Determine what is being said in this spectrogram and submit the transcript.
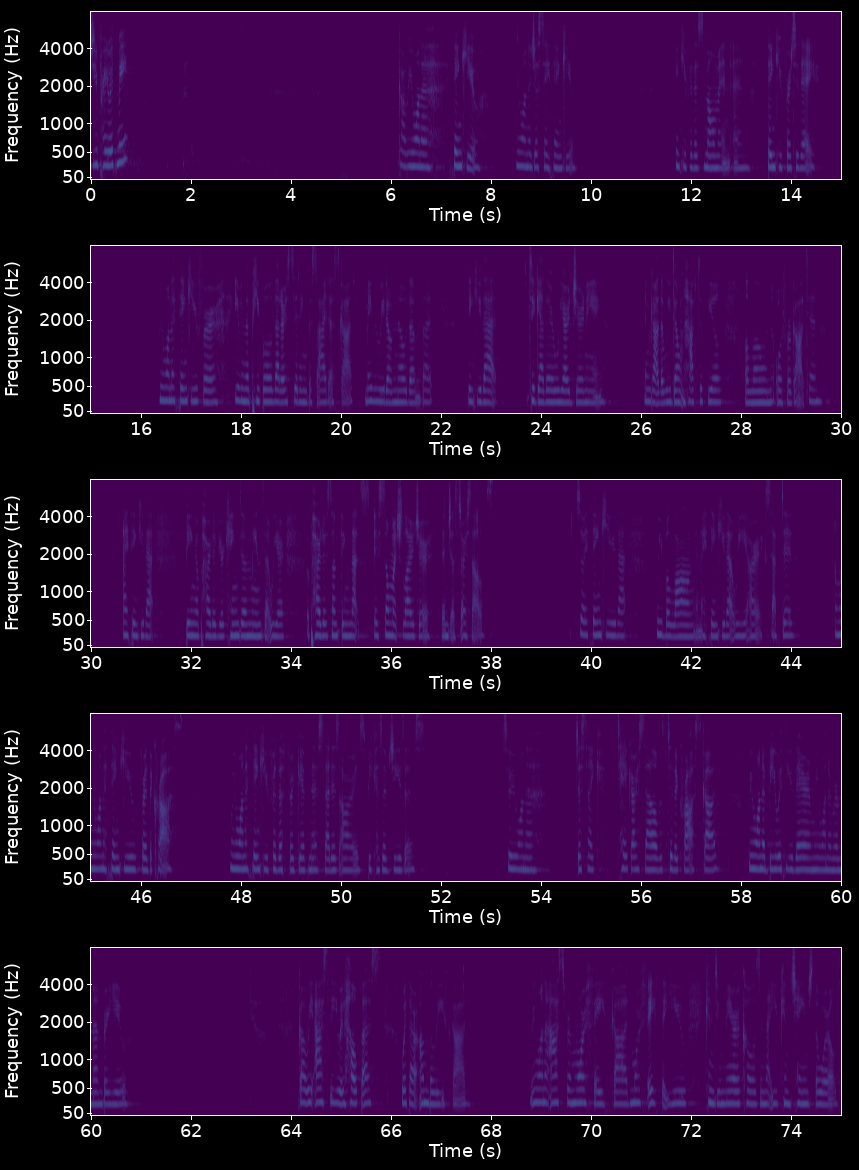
Would you pray with me? God, we want to thank you. We want to just say thank you. Thank you for this moment and thank you for today. We want to thank you for even the people that are sitting beside us, God. Maybe we don't know them, but thank you that together we are journeying. And God, that we don't have to feel alone or forgotten. I thank you that being a part of your kingdom means that we are a part of something that is so much larger than just ourselves. So I thank you that we belong, and I thank you that we are accepted. And we want to thank you for the cross. We want to thank you for the forgiveness that is ours because of Jesus. So we want to just like take ourselves to the cross, God. We want to be with you there and we want to remember you. Yeah. God, we ask that you would help us with our unbelief, God. We want to ask for more faith, God, more faith that you can do miracles and that you can change the world.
